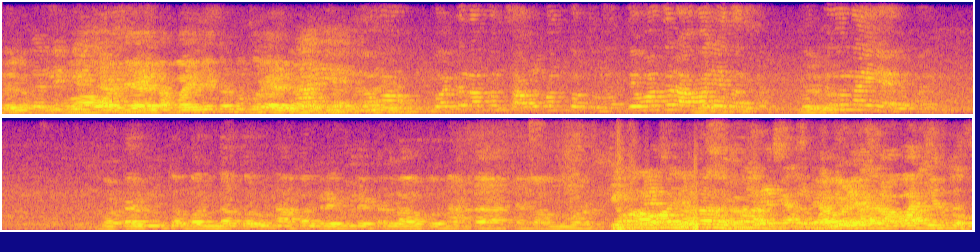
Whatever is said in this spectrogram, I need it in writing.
यायला पाहिजे तो आवाज यायला पाहिजे का नको यायला? नाही, पाहिजे बटन आपण चालू बंद करतो ना तेव्हा जर आवाज येत असेल तर तो नाही यायला पाहिजे. बटन तर बंद करून आपण रेग्युलेटर लावतो ना आता त्याला वर किंवा आवाज येणारच ना गॅस त्यावेळेस आवाज येतो.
